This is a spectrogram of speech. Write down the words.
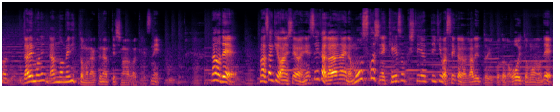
まあ、誰もね、何のメリットもなくなってしまうわけですね。なので、まあさっきお話したようにね、成果が上がらないのはもう少しね、継続してやっていけば成果が上がるということが多いと思うので、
